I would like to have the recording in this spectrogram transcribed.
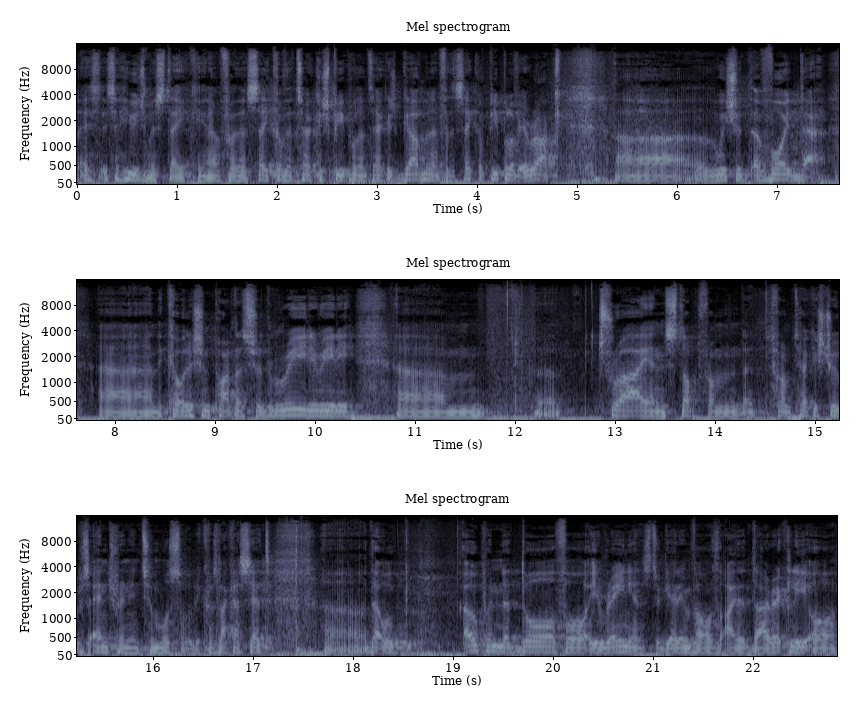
it's, it's, a huge mistake, you know, for the sake of the Turkish people and Turkish government, and for the sake of people of Iraq. Uh, we should avoid that. Uh, the coalition partners should really, really. Um, uh, try and stop from the, from Turkish troops entering into Mosul because, like I said, uh, that will open the door for Iranians to get involved either directly or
